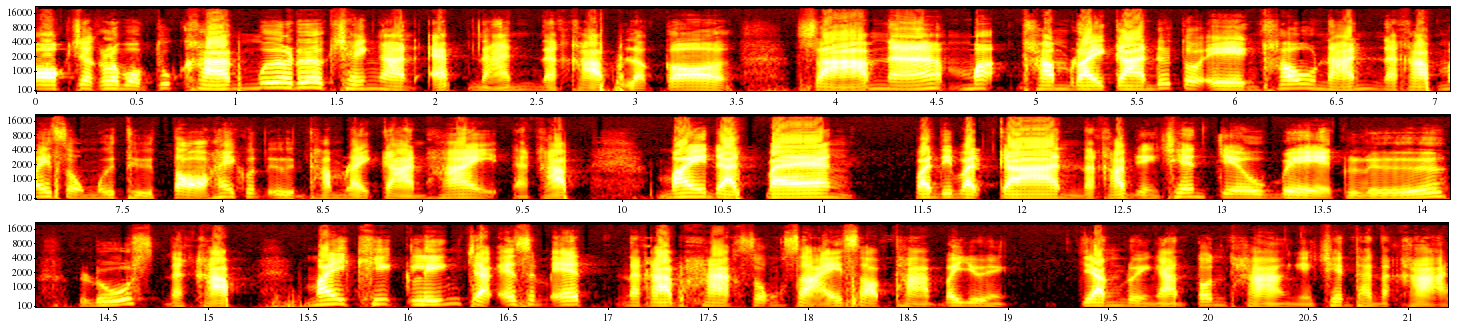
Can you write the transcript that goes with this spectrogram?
ออกจากระบบทุกครั้งเมื่อเลิกใช้งานแอปนั้นนะครับ แล้วก็ 3. นะมาทำรายการด้วยตัวเองเท่านั้นนะครับไม่ส่งมือถือต่อให้คนอื่นทำรายการให้นะครับไม่ดัดแปลงปฏิบัติการนะครับอย่างเช่น jailbreak หรือ root นะครับไม่คลิกลิงก์จาก SMS นะครับหากสงสัยสอบถามไปอยู่ยังหน่วยงานต้นทาง อย่างเช่นธนาคาร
